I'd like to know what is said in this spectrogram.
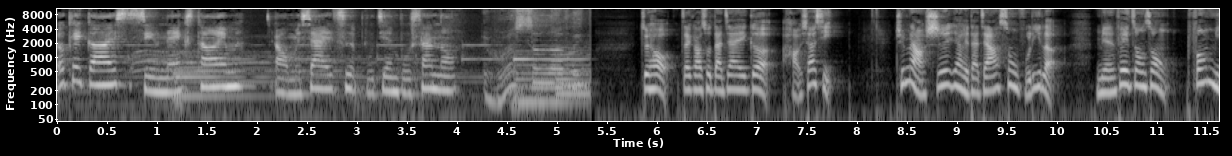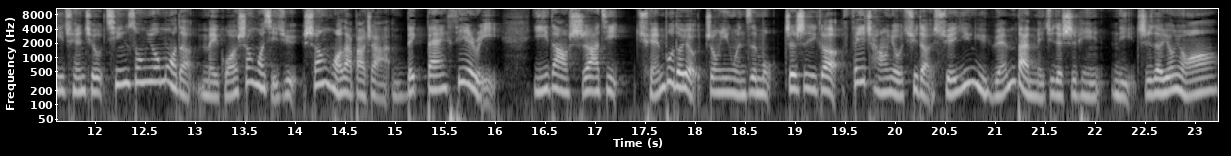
OK, guys, see you next time。 让我们下一次不见不散哦。最后再告诉大家一个好消息，Jimmy 老师要给大家送福利了。免费赠送风靡全球、轻松幽默的美国生活喜剧《生活大爆炸》（Big Bang Theory） 一到十二季，全部都有中英文字幕。这是一个非常有趣的学英语原版美剧的视频，你值得拥有哦！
